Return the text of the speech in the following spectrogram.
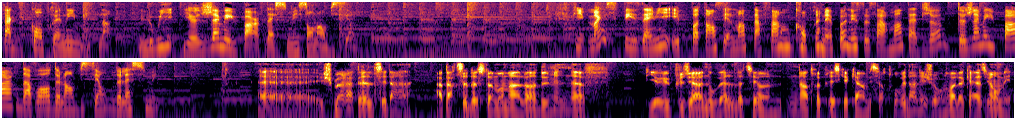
Fait que vous comprenez maintenant. Louis, il n'a jamais eu peur d'assumer son ambition. Puis même si tes amis et potentiellement ta femme ne comprenaient pas nécessairement ta job, t'as jamais eu peur d'avoir de l'ambition, de l'assumer? Euh, je me rappelle, tu sais, à partir de ce moment-là, en 2009, puis il y a eu plusieurs nouvelles, là, tu sais, une, entreprise qui a s'est retrouvée dans les journaux à l'occasion, mais tu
